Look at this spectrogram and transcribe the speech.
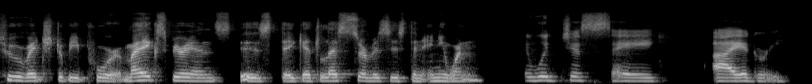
too rich to be poor? My experience is they get less services than anyone. I would just say, I agree.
